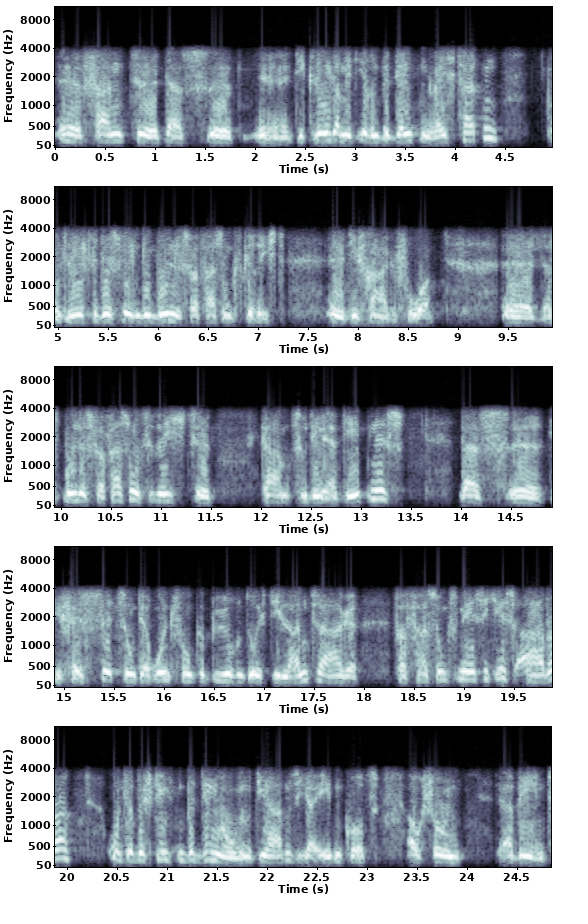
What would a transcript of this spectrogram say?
äh, fand, dass die Kläger mit ihren Bedenken recht hatten und legte deswegen dem Bundesverfassungsgericht äh, die Frage vor. Äh, das Bundesverfassungsgericht äh, kam zu dem Ergebnis, dass äh, die Festsetzung der Rundfunkgebühren durch die Landtage verfassungsmäßig ist, aber unter bestimmten Bedingungen. Und die haben Sie ja eben kurz auch schon erwähnt.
